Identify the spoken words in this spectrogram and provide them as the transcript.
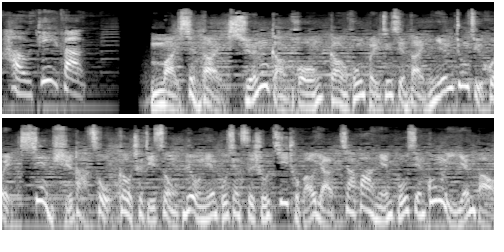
好地方，买现代选港红，港红北京现代年终聚会限时大促，购车即送六年不限次数基础保养加八年不限公里延保，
